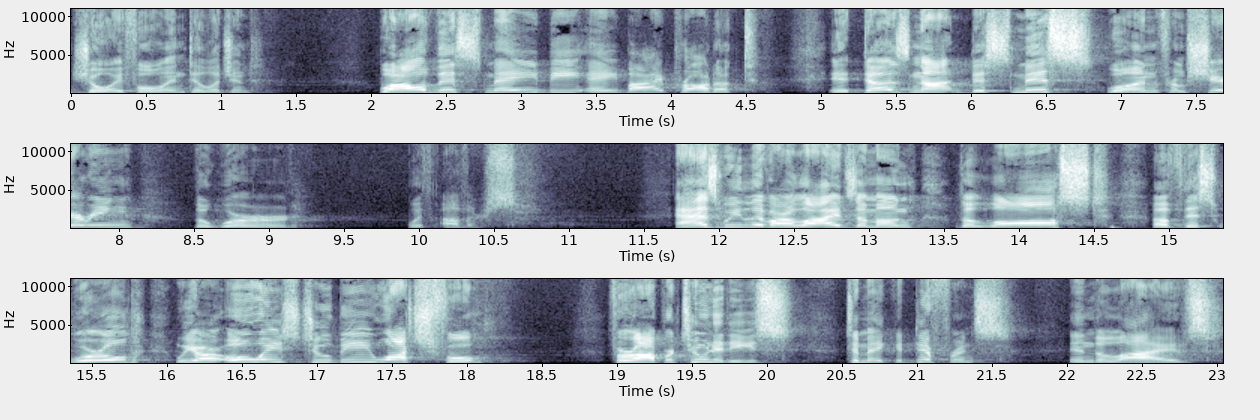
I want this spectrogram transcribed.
joyful, and diligent? While this may be a byproduct it does not dismiss one from sharing the word with others. As we live our lives among the lost of this world, we are always to be watchful for opportunities to make a difference in the lives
